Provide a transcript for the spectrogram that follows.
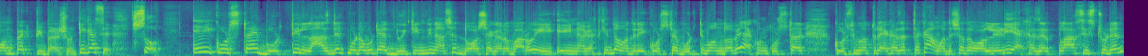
কম্প্যাক্ট প্রিপারেশন ঠিক আছে? সো এই কোর্সটায় ভর্তির লাস্ট ডেট মোটামুটি দুই, তিন দিন আছে, দশ, এগারো, বারো, এই এই নাগাদ কিন্তু আমাদের এই কোর্সটায় ভর্তি বন্ধ হবে। এখন কোর্সটার কোর্স মাত্র এক হাজার টাকা। আমাদের সাথে অলরেডি এক হাজার প্লাস স্টুডেন্ট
